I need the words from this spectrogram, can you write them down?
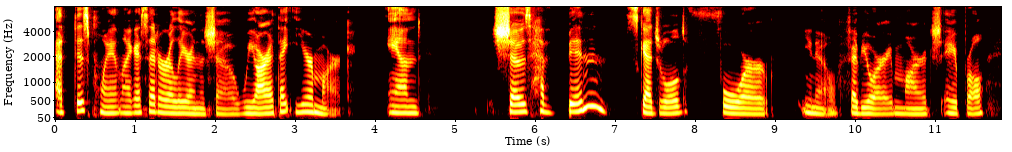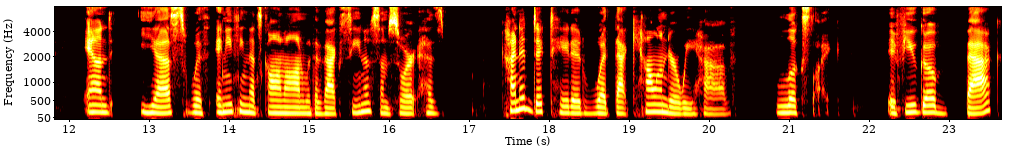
at this point, like I said earlier in the show, we are at that year mark and shows have been scheduled for, you know, February, March, April. And yes, with anything that's gone on with a vaccine of some sort has kind of dictated what that calendar we have looks like. If you go back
